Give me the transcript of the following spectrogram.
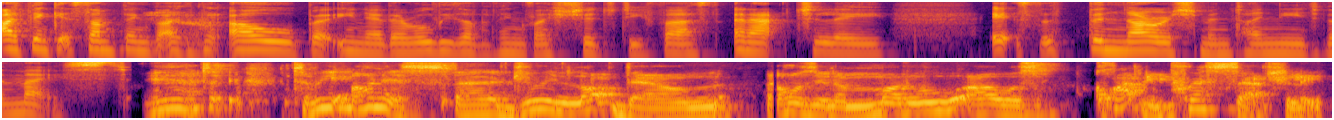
I think it's something that i think oh but you know there are all these other things i should do first and actually it's the, the nourishment I need the most. Yeah, to, to be honest, uh, during lockdown, I was in a muddle. I was quite depressed, actually.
